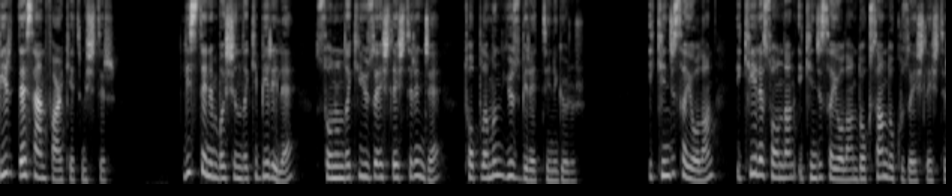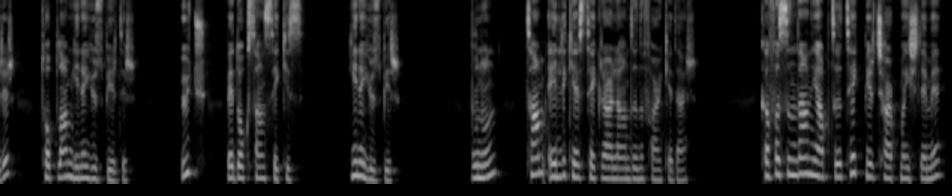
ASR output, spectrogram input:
bir desen fark etmiştir. Listenin başındaki 1 ile sonundaki yüzü eşleştirince toplamın 101 ettiğini görür. İkinci sayı olan 2 ile sondan ikinci sayı olan 99'u eşleştirir. Toplam yine 101'dir. 3 ve 98 yine 101. Bunun tam 50 kez tekrarlandığını fark eder. Kafasından yaptığı tek bir çarpma işlemi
